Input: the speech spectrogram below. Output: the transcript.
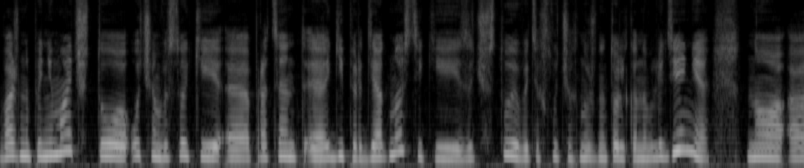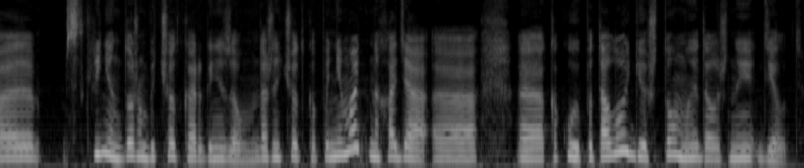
Важно понимать, что очень высокий э, процент э, гипердиагностики, и зачастую в этих случаях нужно только наблюдение, но э, скрининг должен быть четко организован. Мы должны четко понимать, находя какую патологию, что мы должны делать.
